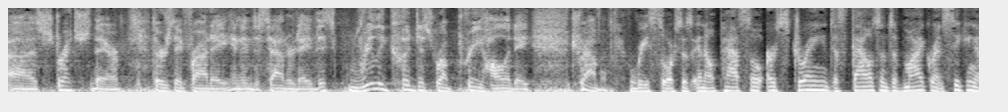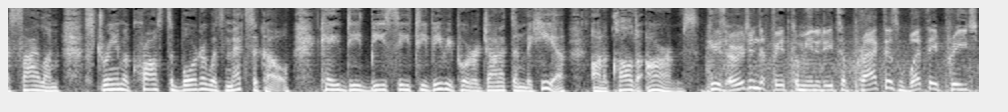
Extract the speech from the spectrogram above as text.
uh, stretch there, Thursday, Friday, and into Saturday. This really could disrupt pre-holiday travel. Resources in El Paso are strained as thousands of migrants seeking asylum stream across the border with Mexico. KDBC TV reporter Jonathan Mejia on a call to arms. He's urging the faith community to practice what they preach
